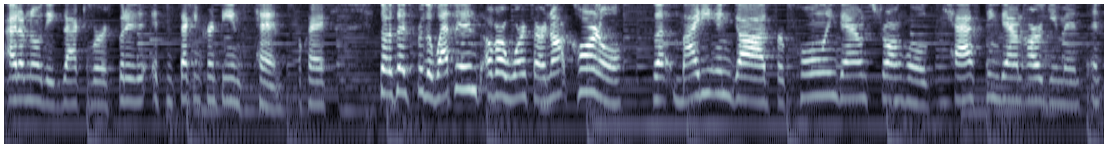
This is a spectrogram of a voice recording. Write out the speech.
I don't know the exact verse, but it, it's in Second Corinthians 10, okay? So it says, For the weapons of our warfare are not carnal, but mighty in God for pulling down strongholds, casting down arguments, and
